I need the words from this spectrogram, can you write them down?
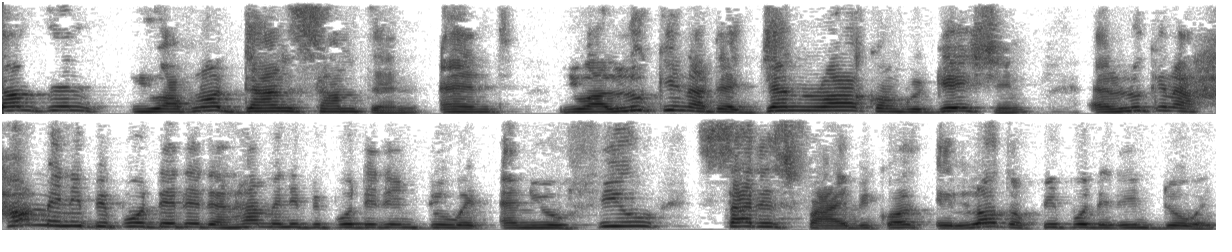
something you have not done something and you are looking at the general congregation and looking at how many people did it and how many people didn't do it and you feel satisfied because a lot of people didn't do it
